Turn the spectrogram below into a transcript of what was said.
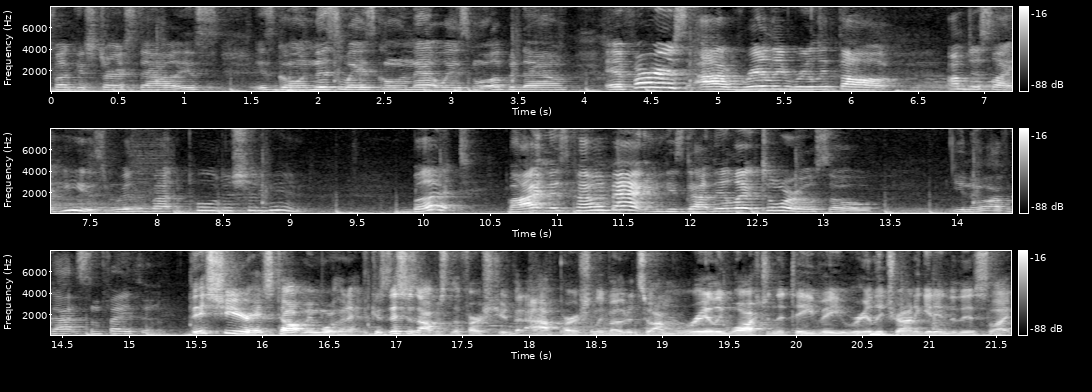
fucking stressed out. It's it's going this way, it's going that way, it's going up and down. At first, I really, really thought I'm just like he is really about to pull this shit again. But Biden is coming back, and he's got the electoral, so you know I've got some faith in him. this year has taught me more than that because this is obviously the first year that I've personally voted, so I'm really watching the TV, really trying to get into this. Like,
